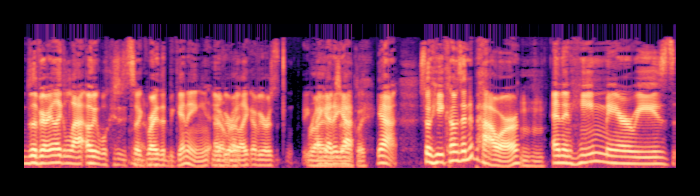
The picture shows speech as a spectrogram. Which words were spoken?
The very like la- oh well cuz it's like right at the beginning Yeah, of your right. like of yours Right, I get exactly. it yeah. Yeah. So he comes into power hmm and then he marries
